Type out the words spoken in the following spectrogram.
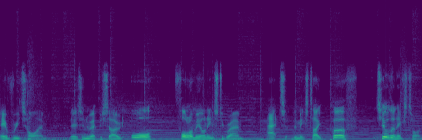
every time there's a new episode. Or follow me on Instagram at the Mixtape Perth. Till the next time.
